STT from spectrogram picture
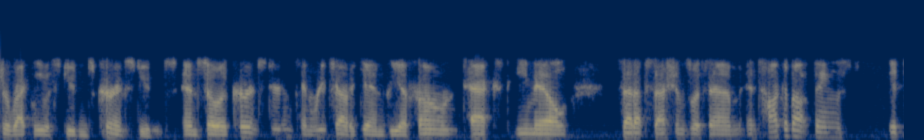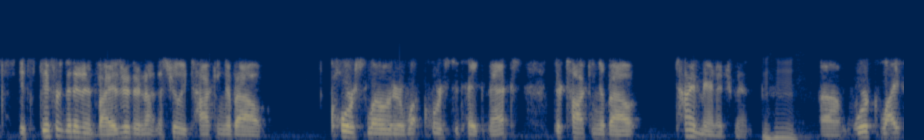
directly with students, current students. And so a current student can reach out again via phone, text, email, set up sessions with them, and talk about things. It's it's different than an advisor. They're not necessarily talking about course load or what course to take next. They're talking about time management, mm-hmm. uh, work life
